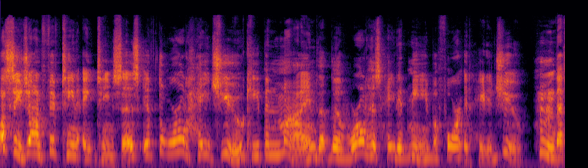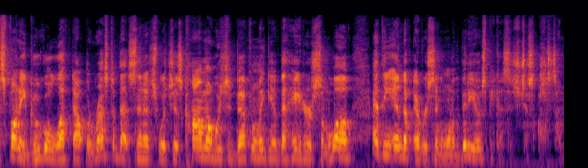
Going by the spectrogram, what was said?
Let's see, John 15, 18 says, If the world hates you, keep in mind that the world has hated me before it hated you. Hmm, that's funny. Google left out the rest of that sentence, which is comma. We should definitely give the haters some love at the end of every single one of the videos because it's just awesome.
